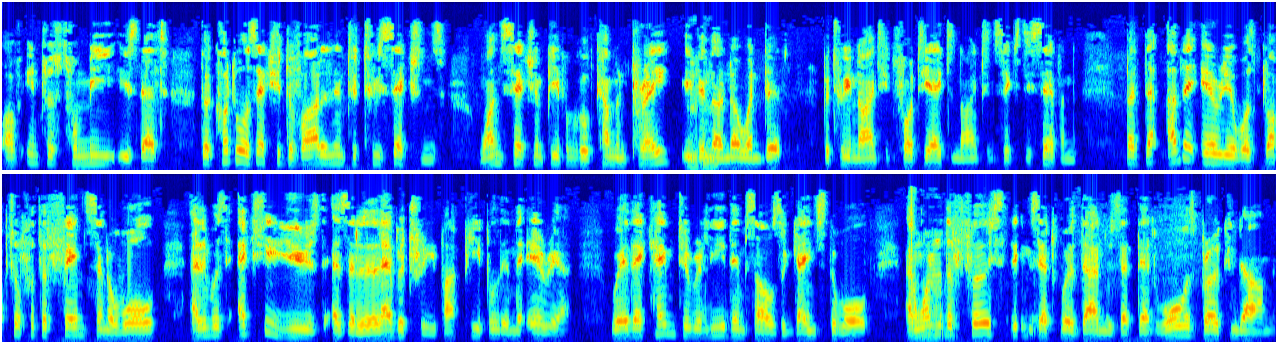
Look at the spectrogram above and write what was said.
of interest for me is that the Kotel is actually divided into two sections. One section people could come and pray, even mm-hmm. though no one did between 1948 and 1967. but the other area was blocked off with a fence and a wall, and it was actually used as a lavatory by people in the area where they came to relieve themselves against the wall. And one of the mm. first things that was done was that that wall was broken down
